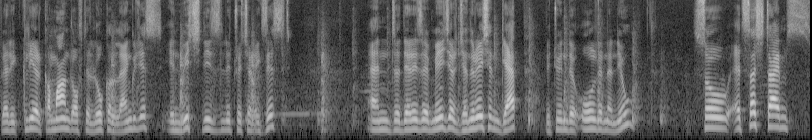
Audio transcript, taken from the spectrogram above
very clear command of the local languages in which these literature exist. And uh, there is a major generation gap between the old and the new. So, at such times,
